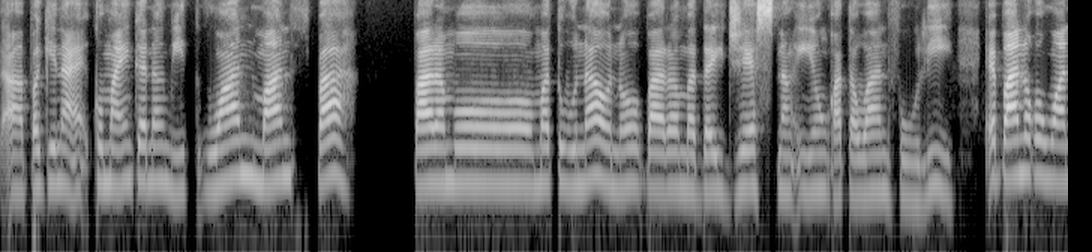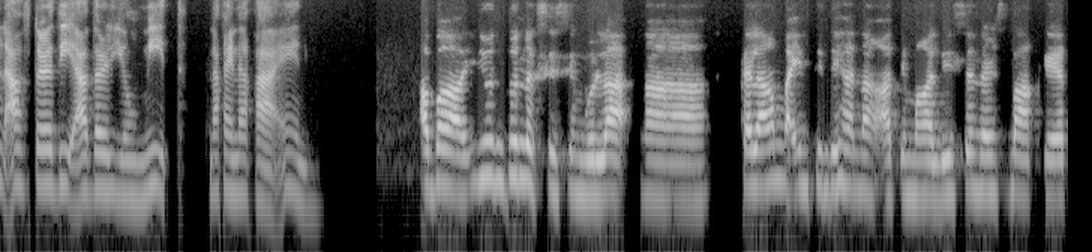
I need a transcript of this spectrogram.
ah, pag kina kumain ka ng meat, one month pa para mo matunaw 'no, para ma-digest ng iyong katawan fully. Eh, paano kung one after the other yung meat na kinakain? Aba, yun dun nagsisimula na kailangan maintindihan ng ating mga listeners bakit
